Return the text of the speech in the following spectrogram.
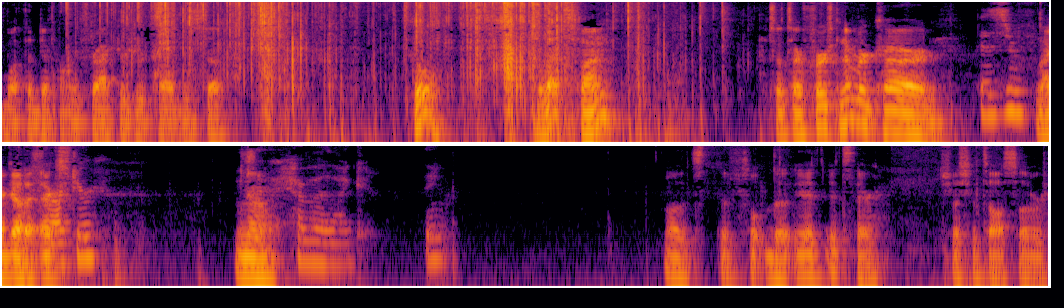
what the different refractors are called and stuff. Cool. So that's fun. So it's our first numbered card. Is this a I got an X- No, have a like thing? well it's the full, the it, it's there. It's just it's all silver.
